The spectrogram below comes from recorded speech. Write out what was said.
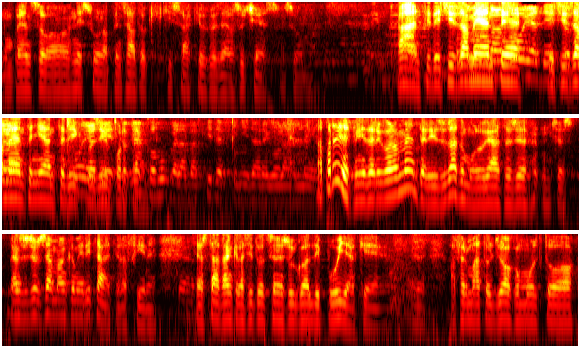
non penso nessuno ha pensato che chissà che cos'era successo, insomma. Anzi, decisamente, decisamente che, niente di così importante. comunque la partita è finita regolarmente. La partita è finita regolarmente, il risultato è omologato, cioè, cioè, penso ce lo siamo anche meritati alla fine. Certo. C'è stata anche la situazione sul gol di Puglia che eh, ha fermato il gioco molto,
